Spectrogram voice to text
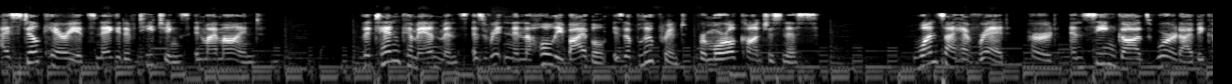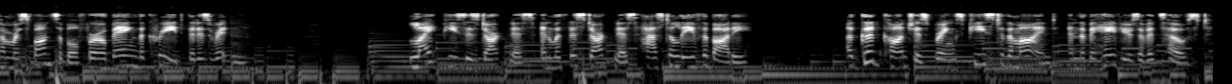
I still carry its negative teachings in my mind. The Ten Commandments as written in the Holy Bible is a blueprint for moral consciousness. Once I have read, heard, and seen God's word I become responsible for obeying the creed that is written. Light pieces darkness and with this darkness has to leave the body. A good conscience brings peace to the mind and the behaviors of its host.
